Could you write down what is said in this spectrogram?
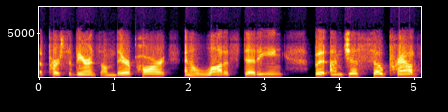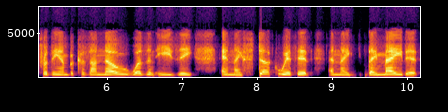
of perseverance on their part and a lot of studying but I'm just so proud for them because I know it wasn't easy and they stuck with it and they they made it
